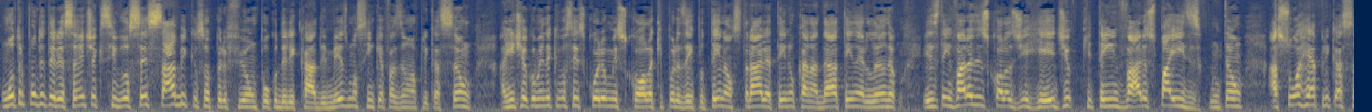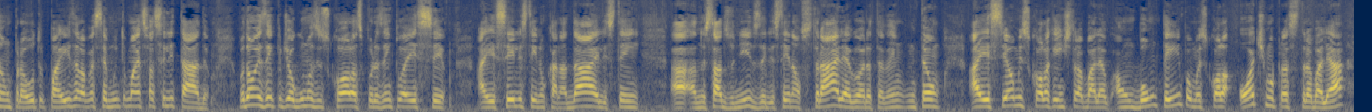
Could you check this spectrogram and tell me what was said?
Um outro ponto interessante é que se você sabe que o seu perfil é um pouco delicado e mesmo assim quer fazer uma aplicação, a gente recomenda que você escolha uma escola que, por exemplo, tem na Austrália, tem no Canadá, tem na Irlanda. Existem várias escolas de rede rede que tem em vários países. Então, a sua reaplicação para outro país ela vai ser muito mais facilitada. Vou dar um exemplo de algumas escolas, por exemplo, a EC. A EC eles têm no Canadá, eles têm a, a, nos Estados Unidos, eles têm na Austrália agora também. Então, a EC é uma escola que a gente trabalha há um bom tempo, é uma escola ótima para se trabalhar.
